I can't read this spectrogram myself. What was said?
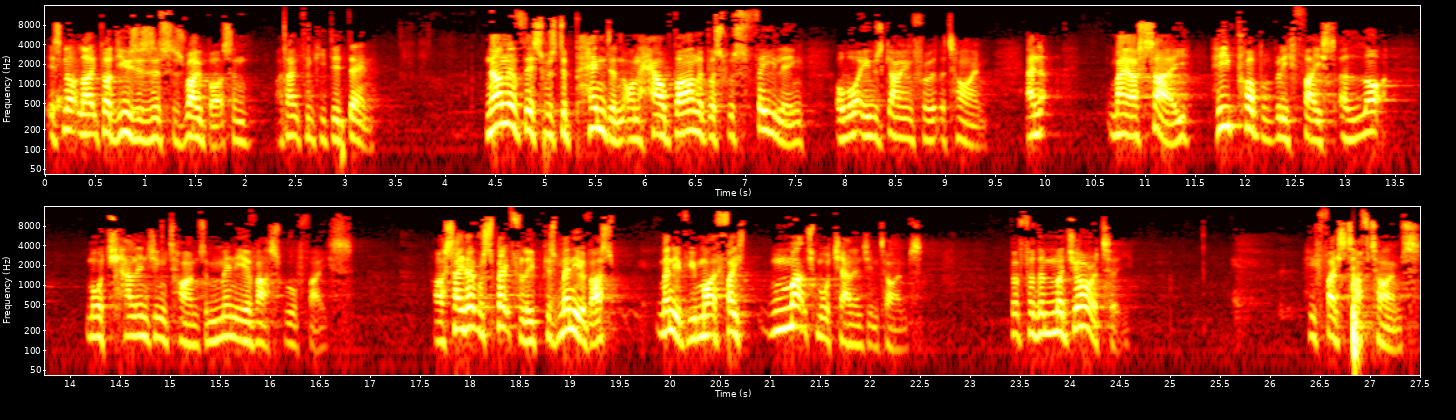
it's not like God uses us as robots, and I don't think he did then. None of this was dependent on how Barnabas was feeling or what he was going through at the time. And may I say, he probably faced a lot more challenging times than many of us will face. I say that respectfully because many of us, many of you might have faced much more challenging times. But for the majority, he faced tough times.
